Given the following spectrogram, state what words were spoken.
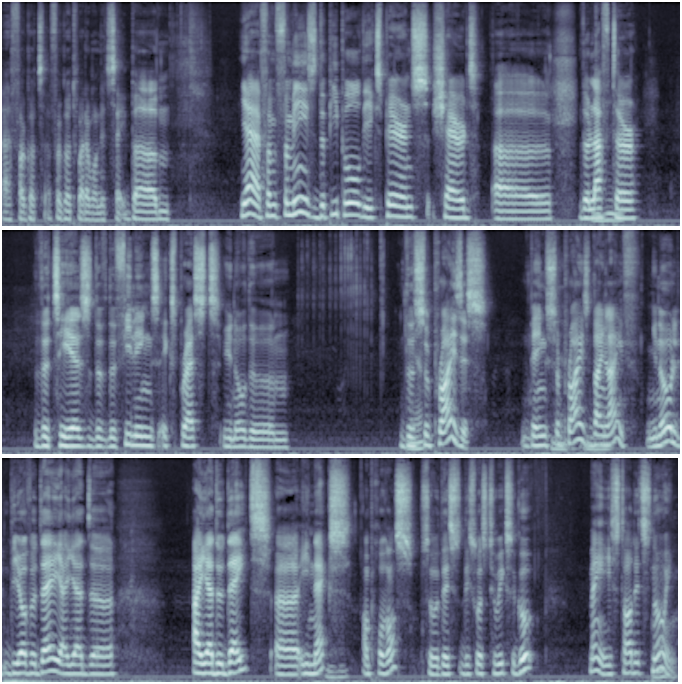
I, I forgot. I forgot what I wanted to say. But um, yeah, for for me, it's the people, the experience shared, uh, the Mhm. laughter, the tears, the the feelings expressed. You know the um, the Yeah. surprises, being surprised by mhm. life. You know, the other day I had. Uh, I had a date uh, in Aix, Mm-hmm. en Provence. So this this was two weeks ago. Man, it started snowing.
